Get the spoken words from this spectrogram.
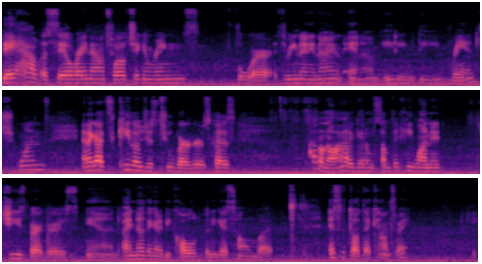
They have a sale right now, 12 chicken rings for $3.99 and I'm eating the ranch ones and I got Kilo just two burgers because I don't know I had to get him something he wanted cheeseburgers and I know they're gonna be cold when he gets home but it's a thought that counts right? Yeah.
